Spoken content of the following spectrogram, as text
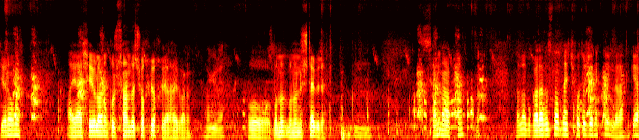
Gene onun ayağı şey olanın kursağında çok yok ya hayvanın. Ona göre. Oo, bunun bunun üçte biri. Hmm. Sen ne yapıyorsun? Valla bu kara kızlar da hiç fotojenik değiller ha. Gel.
